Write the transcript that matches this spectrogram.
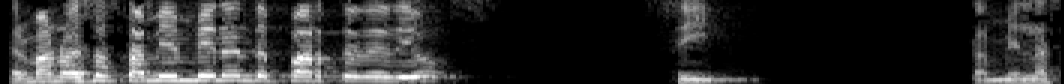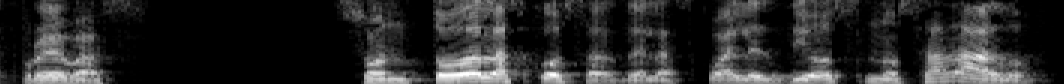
Hermano, ¿esas también vienen de parte de Dios? Sí, también las pruebas son todas las cosas de las cuales Dios nos ha dado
